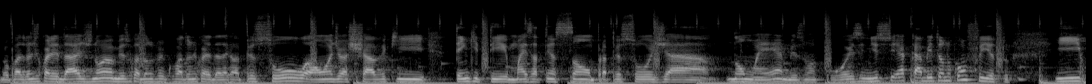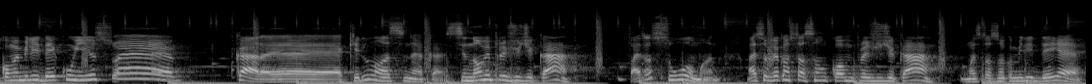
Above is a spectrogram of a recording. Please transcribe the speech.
Meu padrão de qualidade não é o mesmo padrão, padrão de qualidade daquela pessoa, onde eu achava que tem que ter mais atenção para a pessoa já não é a mesma coisa, e nisso acabei tendo conflito. E como eu me lidei com isso é Cara, é aquele lance, né, cara? Se não me prejudicar, faz a sua, mano. Mas se eu ver que uma situação como me prejudicar, uma situação que eu me lidei é.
